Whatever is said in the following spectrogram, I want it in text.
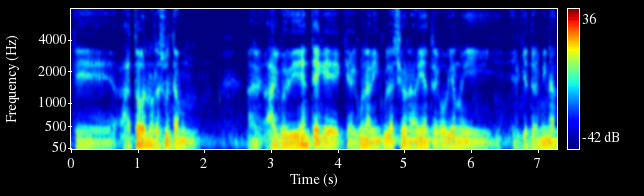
que a todos nos resulta algo evidente que, alguna vinculación había entre gobierno y el que termina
